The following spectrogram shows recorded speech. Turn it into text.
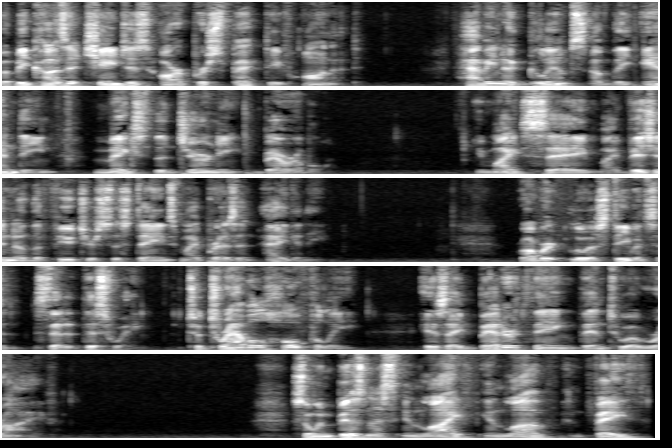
but because it changes our perspective on it. Having a glimpse of the ending makes the journey bearable. You might say, My vision of the future sustains my present agony. Robert Louis Stevenson said it this way To travel hopefully is a better thing than to arrive. So, in business, in life, in love, in faith,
